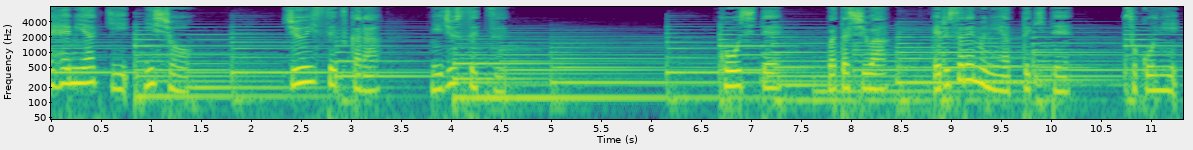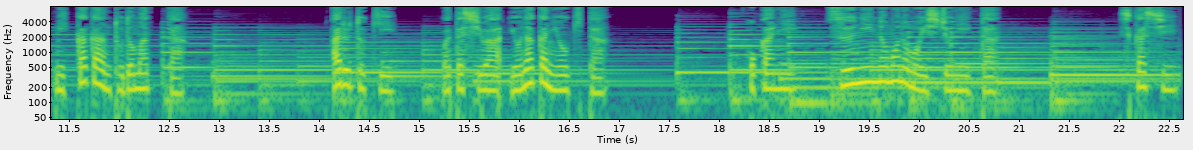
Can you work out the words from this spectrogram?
ネヘミヤ記2章、11節から20節こうして私はエルサレムにやってきて、そこに3日間とどまった。ある時、私は夜中に起きた。他に数人の者も一緒にいた。しかし、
